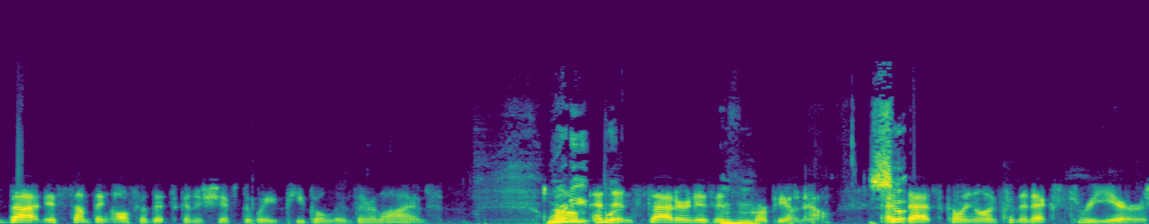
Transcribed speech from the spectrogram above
that is something also that's going to shift the way people live their lives. Um, and then Saturn is in mm-hmm. Scorpio now. So, and that's going on for the next three years.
